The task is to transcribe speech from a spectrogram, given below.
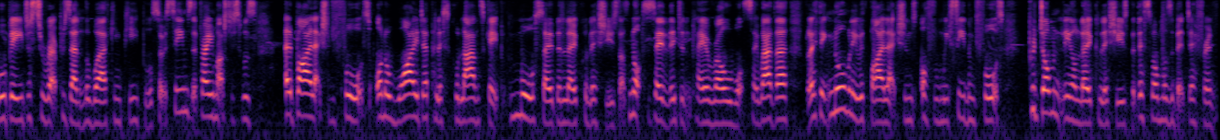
will be just to represent the working people. So it seems that very much this was a by-election fought on a wider political landscape more so than local issues. That's not to say that they didn't play a role whatsoever, but I think normally with by-elections often we see them fought predominantly on local issues, but this one was a bit different.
